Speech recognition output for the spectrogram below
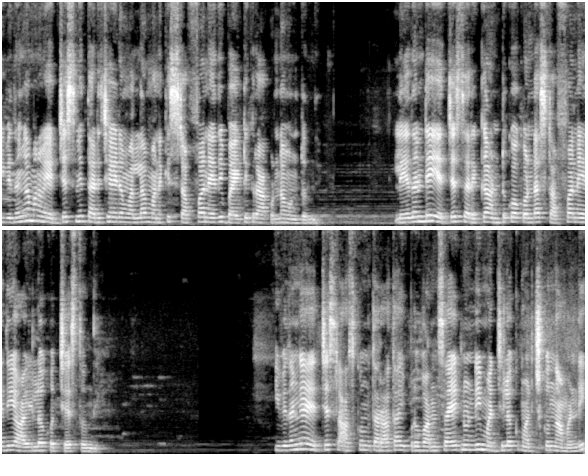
ఈ విధంగా మనం ఎడ్జెస్ని తడి చేయడం వల్ల మనకి స్టఫ్ అనేది బయటికి రాకుండా ఉంటుంది. లేదంటే ఎడ్జెస్ సరిగ్గా అంటుకోకుండా స్టఫ్ అనేది ఆయిల్లోకి వచ్చేస్తుంది. ఈ విధంగా ఎడ్జెస్ రాసుకున్న తర్వాత ఇప్పుడు వన్ సైడ్ నుండి మధ్యలోకి మడుచుకుందామండి.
